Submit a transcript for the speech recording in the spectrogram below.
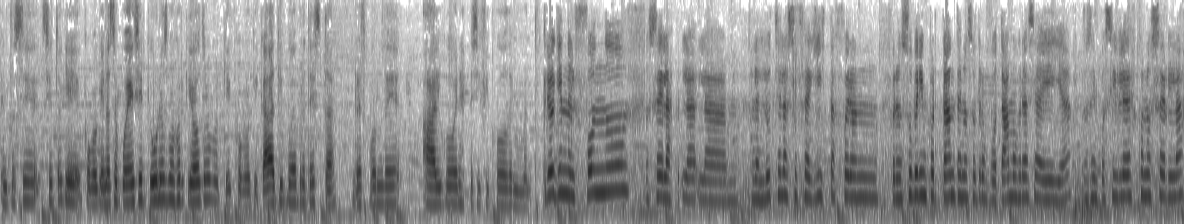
Entonces, siento que como que no se puede decir que uno es mejor que otro porque como que cada tipo de protesta responde a algo en específico del momento. Creo que en el fondo, no sé, las, las luchas las sufragistas fueron, fueron súper importantes, nosotros votamos gracias a ellas, entonces es imposible desconocerlas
